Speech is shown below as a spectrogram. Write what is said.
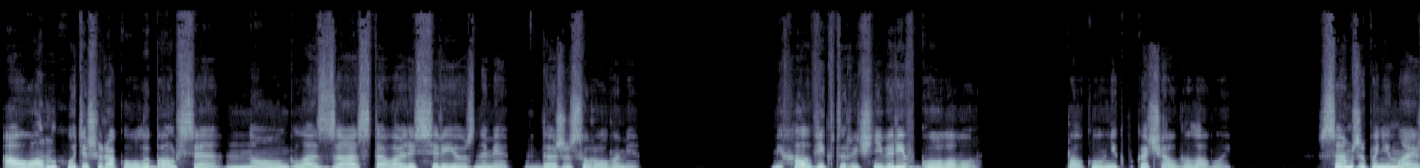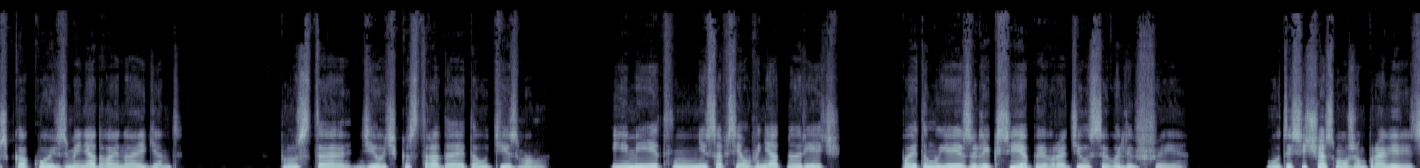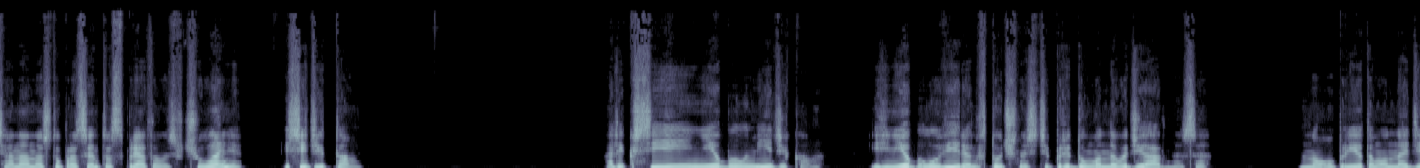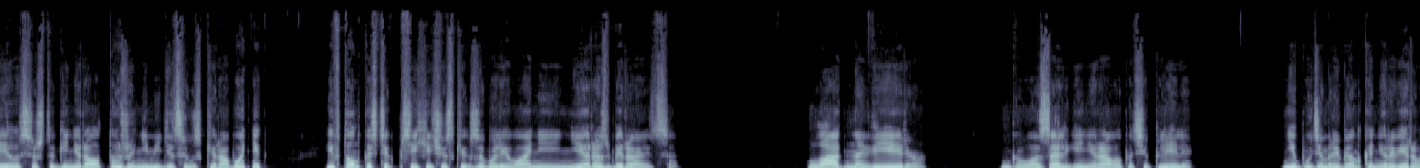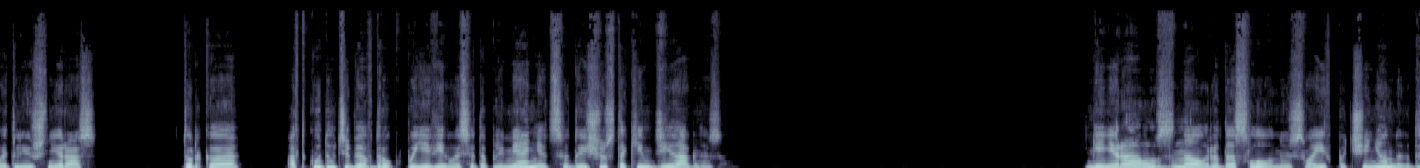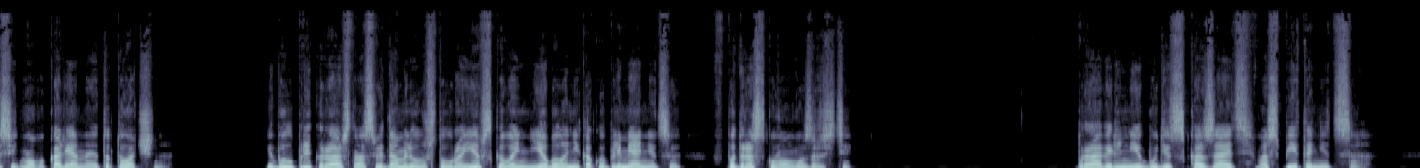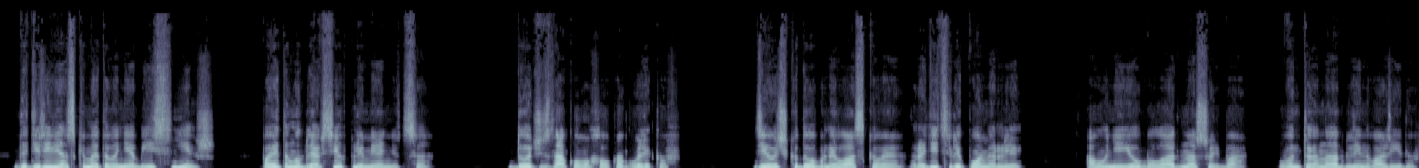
А он, хоть и широко улыбался, но глаза оставались серьезными, даже суровыми. «Михаил Викторович, не бери в голову!» Полковник покачал головой. «Сам же понимаешь, какой из меня двойной агент. Просто девочка страдает аутизмом и имеет не совсем внятную речь, поэтому я из Алексея превратился в Алишея. Вот и сейчас можем проверить, она на сто процентов спряталась в чулане и сидит там. Алексей не был медиком и не был уверен в точности придуманного диагноза. Но при этом он надеялся, что генерал тоже не медицинский работник и в тонкостях психических заболеваний не разбирается. Ладно, верю. Глаза генерала потеплели. Не будем ребенка нервировать лишний раз. Только откуда у тебя вдруг появилась эта племянница, да еще с таким диагнозом? Генерал знал родословную своих подчиненных до седьмого колена, это точно. И был прекрасно осведомлен, что у Раевского не было никакой племянницы в подростковом возрасте. Правильнее будет сказать «воспитанница». Да деревенским этого не объяснишь, поэтому для всех племянница. Дочь знакомых алкоголиков. Девочка добрая, ласковая, родители померли, а у нее была одна судьба — в интернат для инвалидов.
